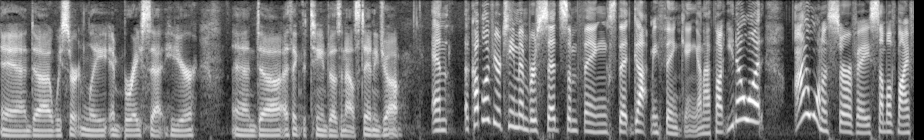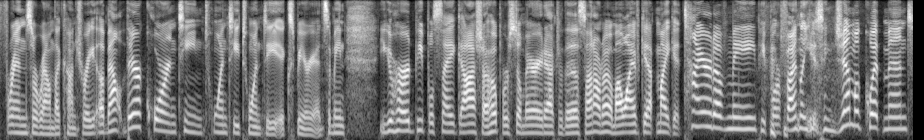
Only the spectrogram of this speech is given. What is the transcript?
and uh, we certainly embrace that here and uh, I think the team does an outstanding job. And a couple of your team members said some things that got me thinking. And I thought, you know what? I want to survey some of my friends around the country about their quarantine 2020 experience. I mean, you heard people say, gosh, I hope we're still married after this. I don't know. My wife get, might get tired of me. People are finally using gym equipment,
